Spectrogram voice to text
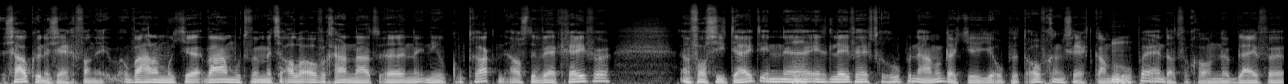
zou kunnen zeggen van... eh, waarom, moet je, waarom moeten we met z'n allen overgaan naar het, eh, een nieuw contract... als de werkgever een faciliteit in, eh, Hmm. in het leven heeft geroepen... namelijk dat je je op het overgangsrecht kan Hmm. beroepen... en dat we gewoon blijven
